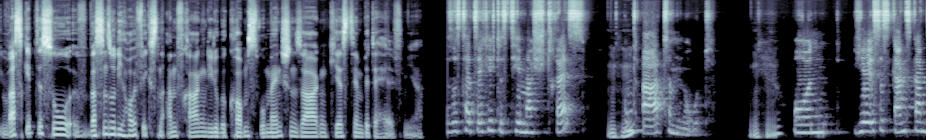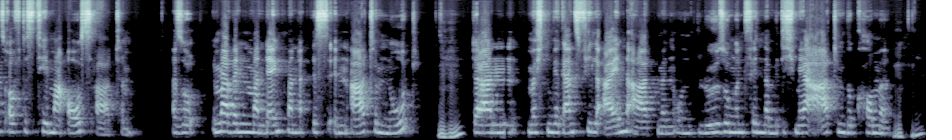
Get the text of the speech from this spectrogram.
was gibt es so, was sind so die häufigsten Anfragen, die du bekommst, wo Menschen sagen, Kirstin, bitte helf mir? Das ist tatsächlich das Thema Stress mhm. und Atemnot. Mhm. Und hier ist es ganz, ganz oft das Thema Ausatmen. Also immer wenn man denkt, man ist in Atemnot, Mhm. dann möchten wir ganz viel einatmen und Lösungen finden, damit ich mehr Atem bekomme. Mhm.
